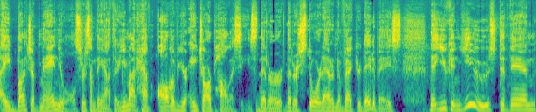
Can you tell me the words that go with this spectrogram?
a bunch of manuals or something out there. You might have all of your HR policies that are, that are stored out in a vector database that you can use to then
